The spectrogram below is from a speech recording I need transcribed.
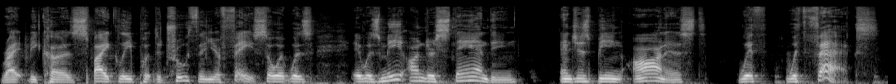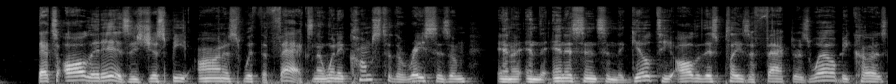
right? Because Spike Lee put the truth in your face. So it was it was me understanding and just being honest with with facts that's all it is, is just be honest with the facts. Now, when it comes to the racism and, uh, and the innocence and the guilty, all of this plays a factor as well because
